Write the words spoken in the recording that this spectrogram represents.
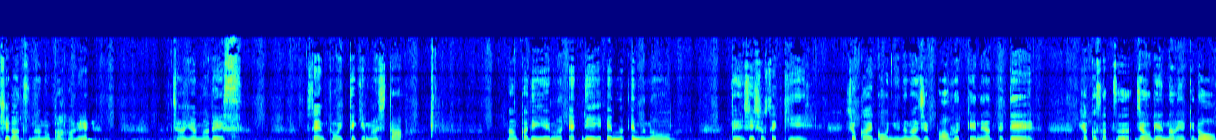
4月7日晴れちゃん山です。銭湯行ってきました。なんか DM DMM の電子書籍初回購入70%オフっていうのやってて100冊上限なんやけど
